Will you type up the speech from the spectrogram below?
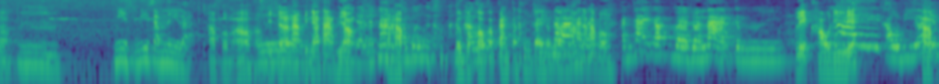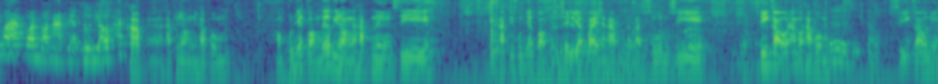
ครับอืมมีมีซ้ำนี่ล่ะครับผมเอาเออพิจารณาผิดแนวทางพี่น้องแต่ละหน้านะครับเบิ้งเบิ่งประกอบกับการตัดสินใจเนาะพี่น้องเนาะนะครับผมกันไทยกับดอลลาร์กันเลขเข่าดีเด้ เขาดีแล้วครับ เห็นบ่ฮะก่อนบอกหาแปดตัวเดียว ครับ เอาละครับพี่น้องนี่ครับผมของคุณยายกล่องเด้อพี่น้องนะครับหนึ่งสี่นะครับที่คุณยายกล่องเพิ่นได้เรียกไว้นะครับแล้วก็ศูนย์สี่สี่เก้านะบอกครับผมเออซี่เก้าสี่เก้าหนึ่ง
